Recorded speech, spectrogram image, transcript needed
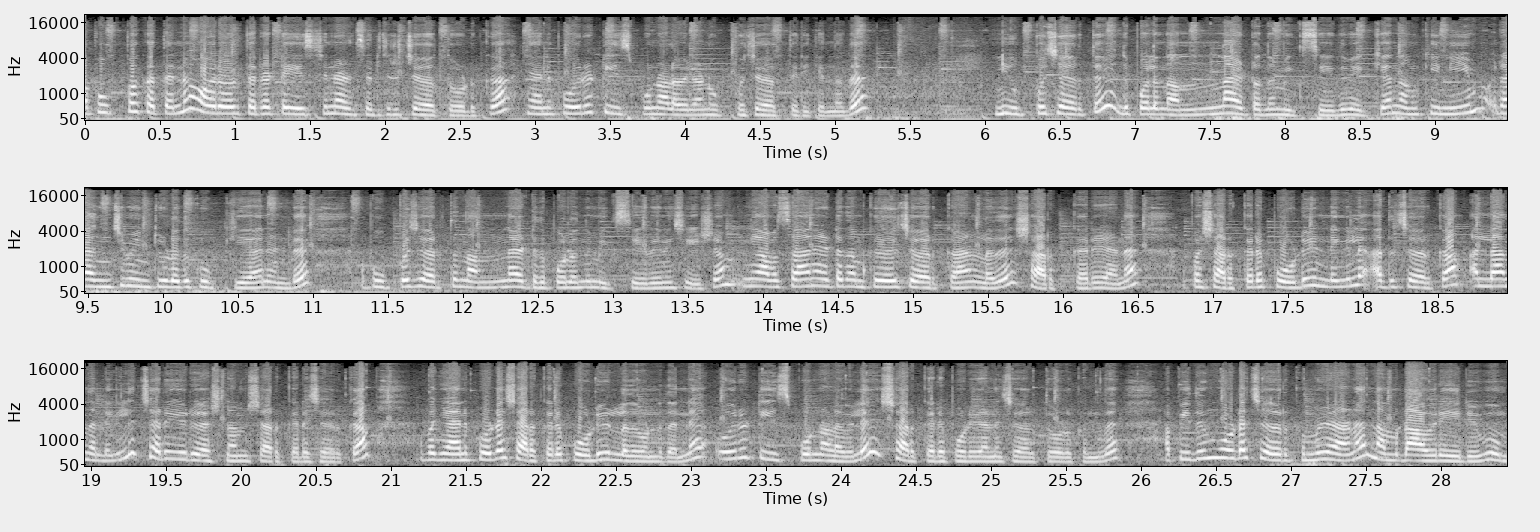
അപ്പോൾ ഉപ്പൊക്കെ തന്നെ ഓരോരുത്തരുടെ ടേസ്റ്റിനനുസരിച്ച് ചേർത്ത് കൊടുക്കുക. ഞാനിപ്പോൾ ഒരു ടീസ്പൂൺ അളവിലാണ് ഉപ്പ് ചേർത്തിരിക്കുന്നത്. ഇനി ഉപ്പ് ചേർത്ത് ഇതുപോലെ നന്നായിട്ടൊന്ന് മിക്സ് ചെയ്ത് വെക്കുക. നമുക്ക് ഇനിയും ഒരു അഞ്ച് മിനിറ്റ് കൂടെ അത് കുക്ക് ചെയ്യാനുണ്ട്. അപ്പോൾ ഉപ്പ് ചേർത്ത് നന്നായിട്ട് ഇതുപോലെ ഒന്ന് മിക്സ് ചെയ്തതിന് ശേഷം ഇനി അവസാനമായിട്ട് നമുക്ക് ചേർക്കാനുള്ളത് ശർക്കരയാണ്. അപ്പോൾ ശർക്കര പൊടി ഉണ്ടെങ്കിൽ അത് ചേർക്കാം. അല്ലാന്നുണ്ടെങ്കിൽ ചെറിയൊരു കഷ്ണം ശർക്കര ചേർക്കാം. അപ്പോൾ ഞാനിപ്പോൾ ഇവിടെ ശർക്കര പൊടി ഉള്ളത് കൊണ്ട് തന്നെ ഒരു ടീസ്പൂൺ അളവിൽ ശർക്കര പൊടിയാണ് ചേർത്ത് കൊടുക്കുന്നത്. അപ്പോൾ ഇതും കൂടെ ചേർക്കുമ്പോഴാണ് നമ്മുടെ ആ ഒരു എരിവും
